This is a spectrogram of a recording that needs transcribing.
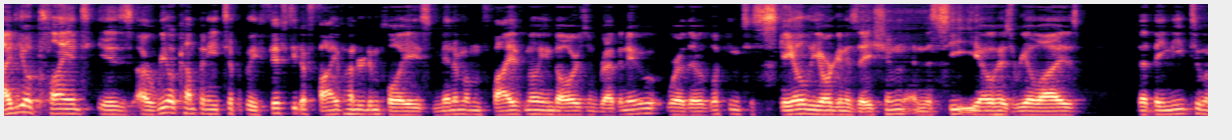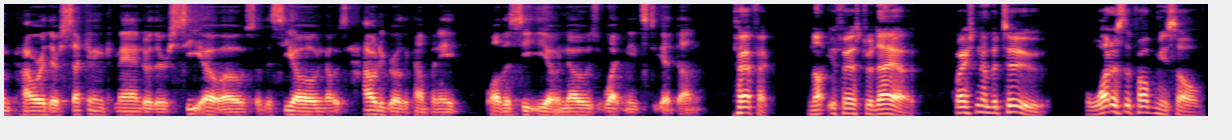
Ideal client is a real company, typically 50 to 500 employees, minimum $5 million in revenue, where they're looking to scale the organization. And the CEO has realized that they need to empower their second in command or their COO. So the COO knows how to grow the company while the CEO knows what needs to get done. Perfect. Not your first rodeo. Question number two What is the problem you solve?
